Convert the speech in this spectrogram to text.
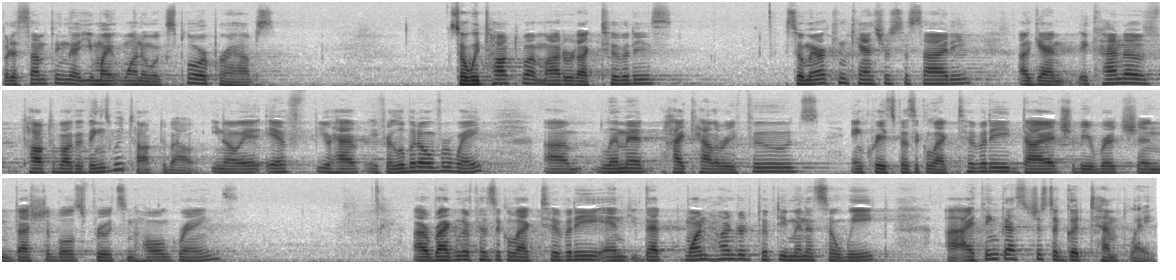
but it's something that you might want to explore perhaps. So we talked about moderate activities. So American Cancer Society, again, they kind of talked about the things we talked about. You know, if, you have, if you're a little bit overweight, um, limit high calorie foods, increase physical activity, diet should be rich in vegetables, fruits, and whole grains uh, regular physical activity, and that 150 minutes a week, uh, I think that's just a good template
